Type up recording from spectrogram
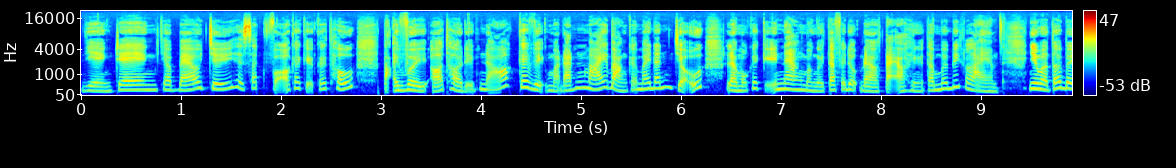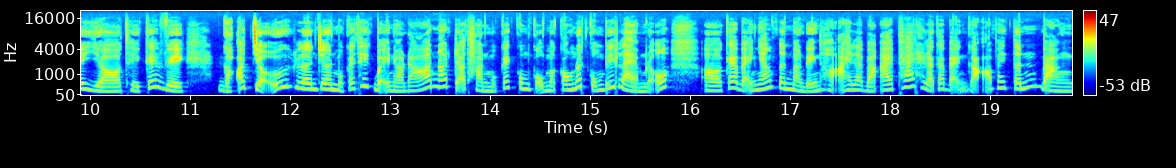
dàn trang cho báo chí hay sách vở các kiểu cái thứ. Tại vì ở thời điểm đó cái việc mà đánh máy bằng cái máy đánh chữ là một cái kỹ năng mà người ta phải được đào tạo thì người ta mới biết làm. Nhưng mà tới bây giờ thì cái việc gõ chữ lên trên một cái thiết bị nào đó nó trở thành một cái công cụ mà con nít cũng biết làm nữa. Ờ, các bạn nhắn tin bằng điện thoại hay là bằng ipad hay là các bạn gõ máy tính bằng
